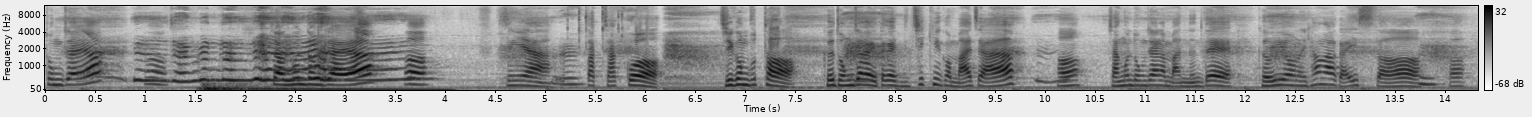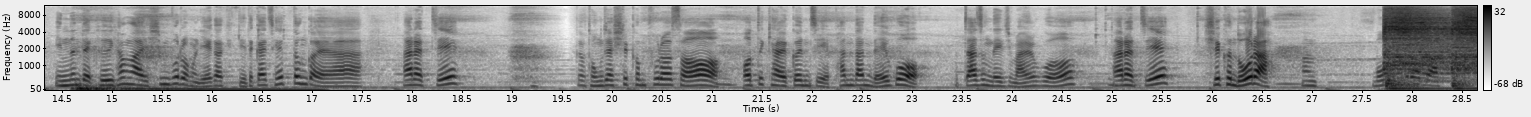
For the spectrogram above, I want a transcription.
동자야? 어, 장군 남자 장군 동자야? 어, 승희야, 딱 잡고 지금부터 그 동자가 이따가 지킨 건 맞아. 어, 장군 동자는 맞는데 그 위에 오는 형아가 있어. 어, 있는데 그 형아의 심부름을 얘가 이때까지 했던 거야. 알았지? 그럼 동자 실컷 풀어서 어떻게 할 건지 판단 내고 짜증 내지 말고 알았지? 실컷 놀아. 응. 몸 풀어봐.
